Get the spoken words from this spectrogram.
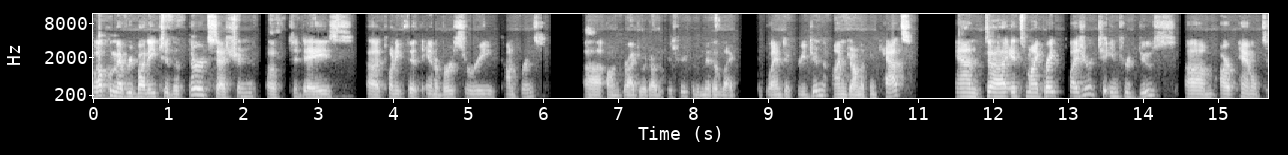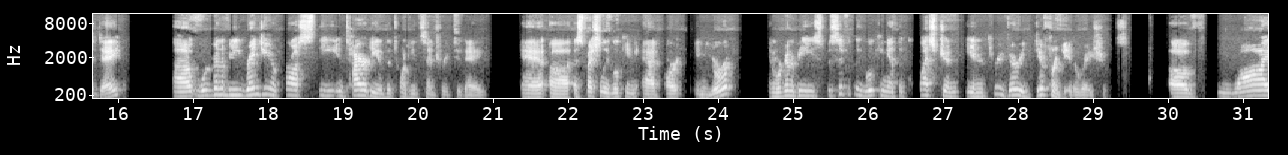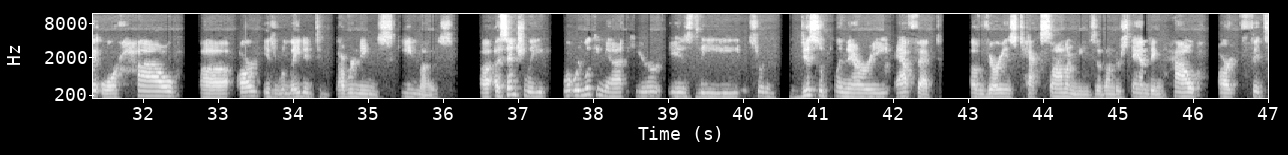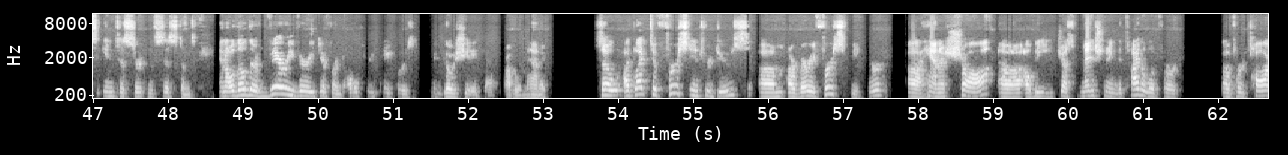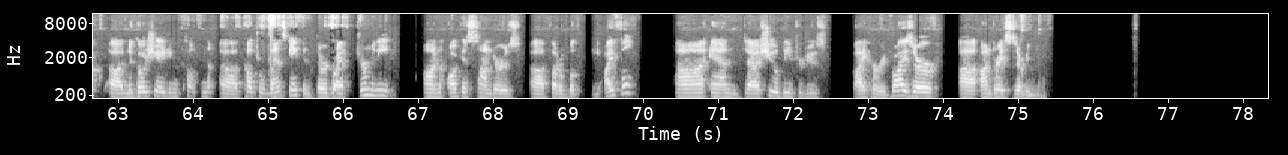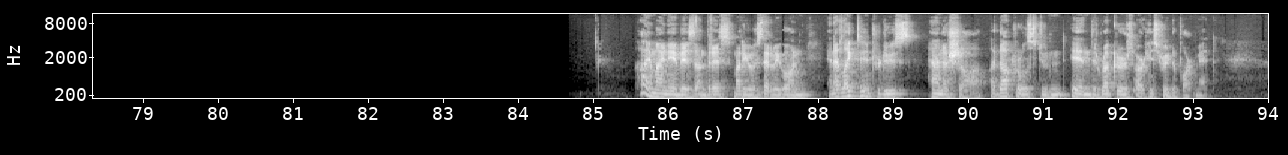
Welcome everybody to the third session of today's uh, 25th anniversary conference uh, on graduate art history for the Mid-Atlantic region. I'm Jonathan Katz, and uh, it's my great pleasure to introduce um, our panel today. Uh, we're going to be ranging across the entirety of the 20th century today, uh, especially looking at art in Europe, and we're going to be specifically looking at the question in three very different iterations of why or how uh, art is related to governing schemas. Uh, essentially, what we're looking at here is the sort of disciplinary affect of various taxonomies of understanding how art fits into certain systems. And although they're very, very different, all three papers negotiate that problematic. So I'd like to first introduce um, our very first speaker, uh, Hannah Shaw. Uh, I'll be just mentioning the title of her of her talk, uh, Negotiating Cult uh, Cultural Landscape in Third Reich Germany on August Sander's uh, photo book, The Eifel. Uh, and she will be introduced by her advisor, Andres Zervigón. Hi, my name is Andres Mario Zervigón, and I'd like to introduce Hannah Shaw, a doctoral student in the Rutgers Art History Department.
